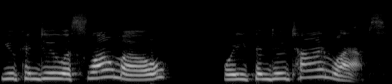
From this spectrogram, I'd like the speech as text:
You can do a slow-mo or you can do time lapse.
